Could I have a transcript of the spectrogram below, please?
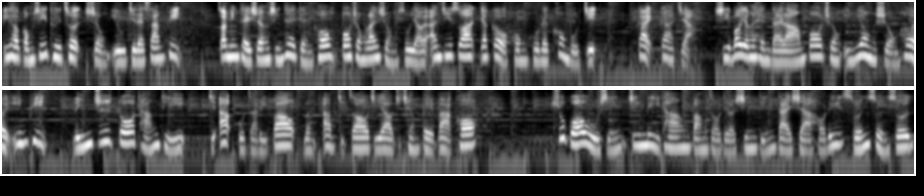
联合公司推出上优质的产品，专门提升身体健康，补充咱上需要的氨基酸，也有丰富的矿物质、钙、钾、钾，是保养现代人补充营养上好的饮品。灵芝多糖体一盒有十二包，两盒一组只要一千八百块。蔬果五行精力汤帮助着新陈代谢，互你顺顺顺，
